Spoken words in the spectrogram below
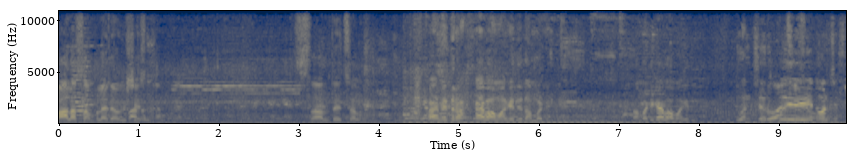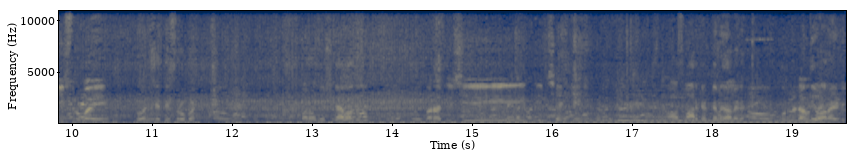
पाला संपलाय त्या पाला संपला. चालतंय चला. काय मित्रा काय भाव मागितली तांबटी? तांबटी काय भाव मागितली? दोनशे रुपये दोनशे तीस रुपये. दोनशे तीस रुपये. परवा दिवशी काय भाव दिली? परवा दिवशी तीनशे एक्क्याऐंशी आज मार्केट कमी झालं का? हो पूर्ण कोणती व्हरायटी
